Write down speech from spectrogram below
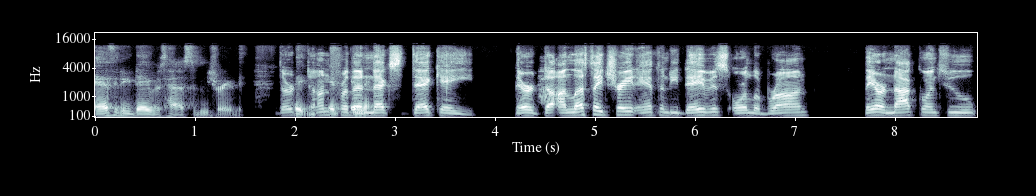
Anthony Davis has to be traded. They're Hey, done and- for the and- next decade. They're done unless they trade Anthony Davis or LeBron. They are not going to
